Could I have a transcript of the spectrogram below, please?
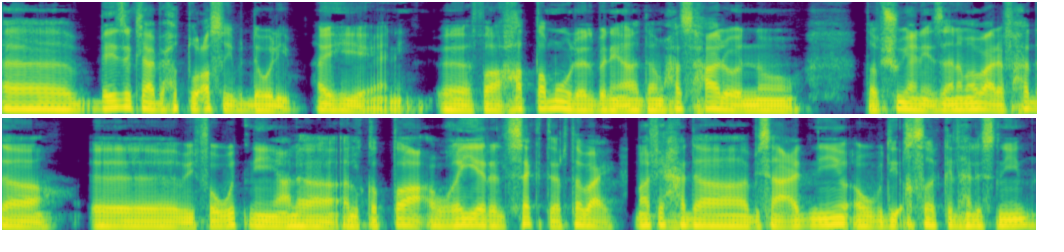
آه basically عم بيحطوا عصي بالدواليب هي هي يعني. آه فحطموه للبني آدم. حس حاله إنه طب شو يعني إذا أنا ما بعرف حدا بيفوتني آه، على القطاع أو غير السكتر تبعي ما في حدا بيساعدني أو بدي أخسر كل هالسنين؟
